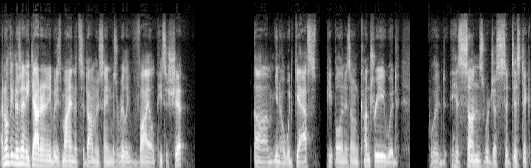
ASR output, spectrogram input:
I don't think there's any doubt in anybody's mind that Saddam Hussein was a really vile piece of shit. Um, you know, would gas people in his own country, would would his sons were just sadistic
